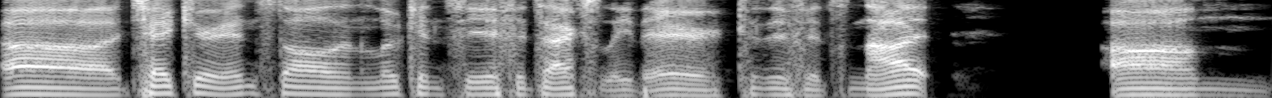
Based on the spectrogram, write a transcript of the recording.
uh check your install and look and see if it's actually there. Because if it's not, um,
